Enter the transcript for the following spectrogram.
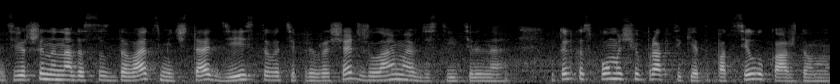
Эти вершины надо создавать, мечтать, действовать и превращать желаемое в действительное. И только с помощью практики это под силу каждому.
